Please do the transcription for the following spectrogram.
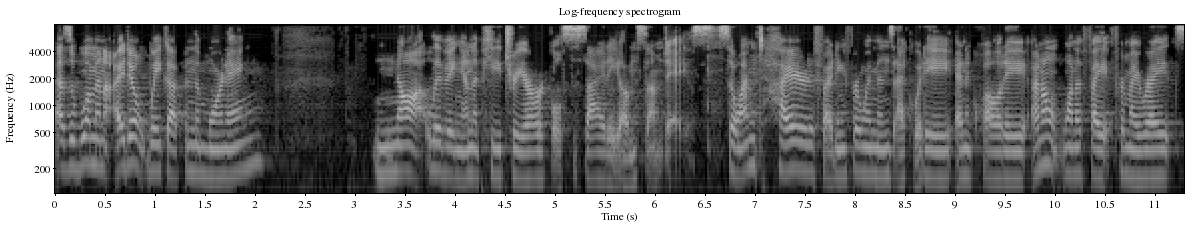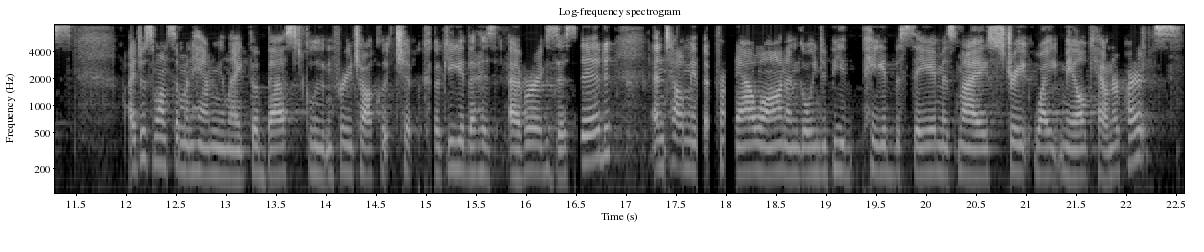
As a woman, I don't wake up in the morning not living in a patriarchal society on some days. So I'm tired of fighting for women's equity and equality. I don't want to fight for my rights. I just want someone to hand me like the best gluten-free chocolate chip cookie that has ever existed and tell me that from now on I'm going to be paid the same as my straight white male counterparts.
